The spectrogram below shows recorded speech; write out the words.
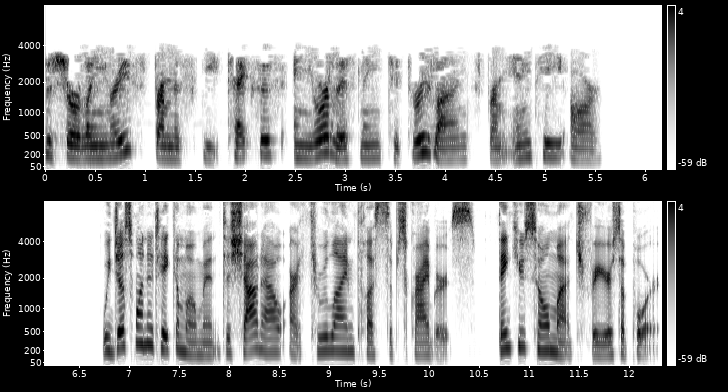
This is Charlene Reese from Mesquite, Texas, and you're listening to Throughline from NPR. We just want to take a moment to shout out our Throughline Plus subscribers. Thank you so much for your support.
